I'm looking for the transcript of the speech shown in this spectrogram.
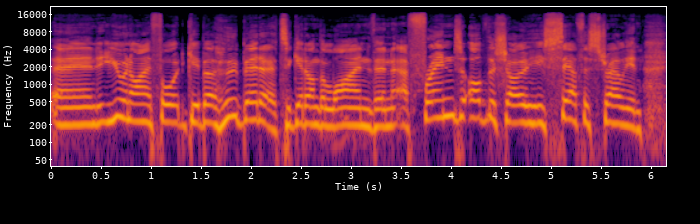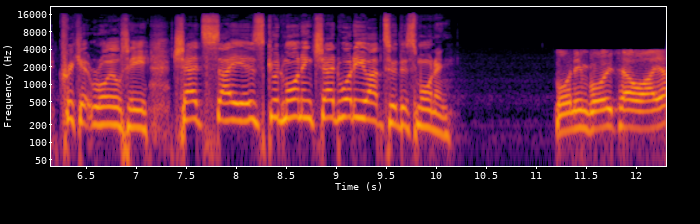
And you and I thought, Gibber, who better to get on the line than a friend of the show? He's South Australian cricket royalty, Chadd Sayers. Good morning, Chadd. What are you up to this morning? Morning, boys. How are you?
